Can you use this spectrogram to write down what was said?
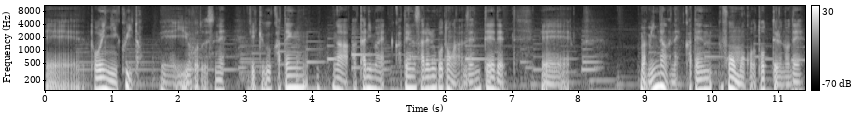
え、通りにくいと、え、いうことですね。結局加点が当たり前、加点されることが前提で、えー、まあ、みんながね、加点項目を取ってるので、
